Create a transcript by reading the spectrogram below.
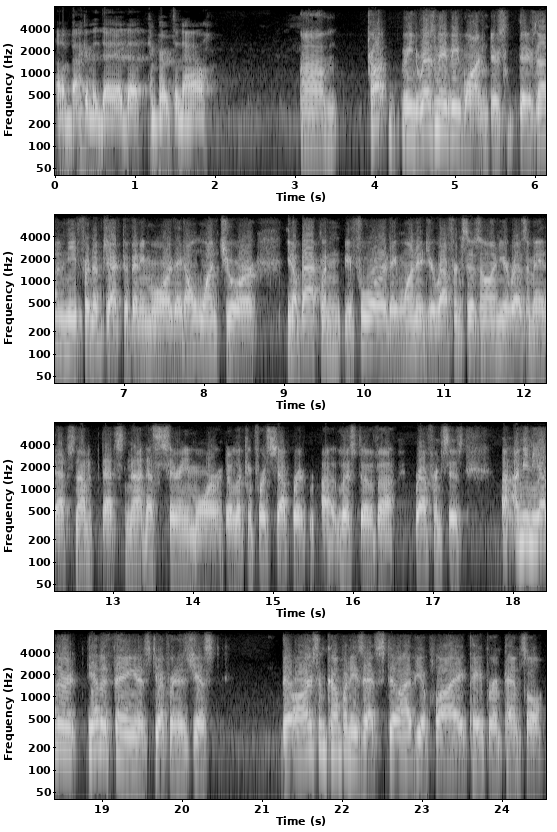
uh, back in the day that compared to now? Um, I mean, resume V one. There's there's not a need for an objective anymore. They don't want your, you know, back when before they wanted your references on your resume. That's not that's not necessary anymore. They're looking for a separate uh, list of uh, references. I mean, the other the other thing that's different is just there are some companies that still have you apply paper and pencil,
